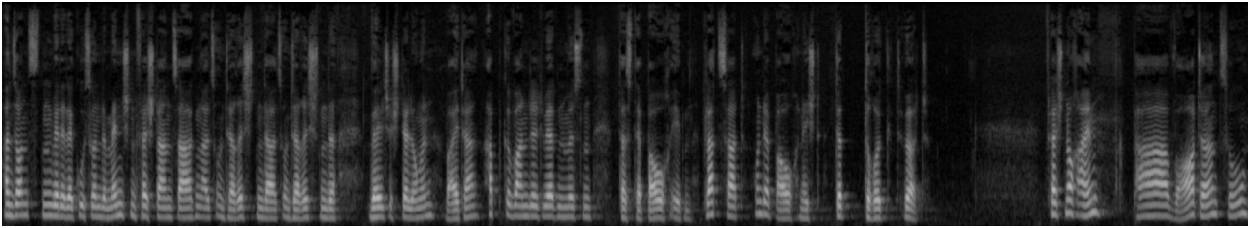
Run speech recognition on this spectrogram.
Ansonsten werde der gesunde Menschenverstand sagen, als Unterrichtender, als Unterrichtende, welche Stellungen weiter abgewandelt werden müssen, dass der Bauch eben Platz hat und der Bauch nicht gedrückt wird. Vielleicht noch ein paar Worte zu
